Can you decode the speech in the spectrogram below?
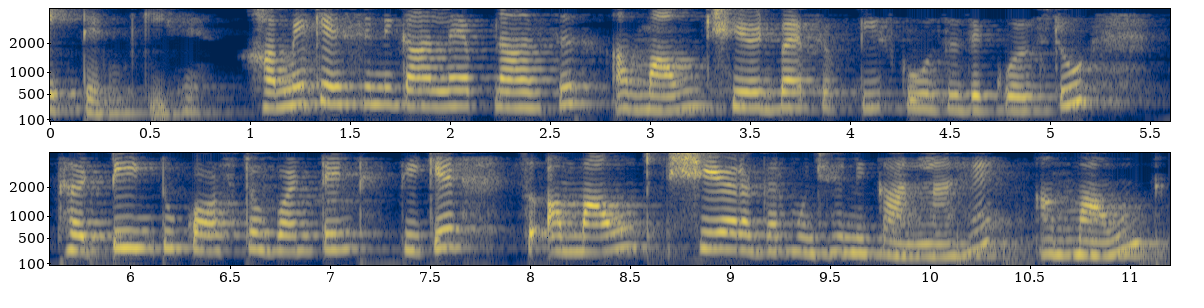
एक टेंट की है। हमें कैसे निकालना है अपना answer amount shared by fifty schools is equals to thirty into cost of one tent ठीक है? सो अमाउंट शेयर अगर मुझे निकालना है अमाउंट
